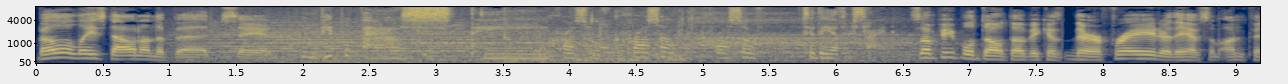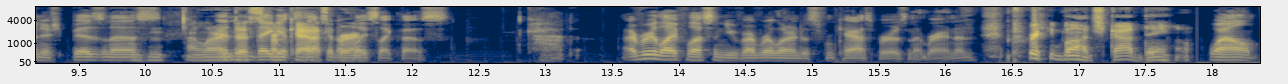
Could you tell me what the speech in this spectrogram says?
Bella lays down on the bed, saying, When people pass, they cross over, cross over, cross over to the other side. "Some people don't though because they're afraid or they have some unfinished business, mm-hmm. I learned and this they from get stuck in a Casper. place like this." God, every life lesson you've ever learned is from Casper, isn't it, Brandon? Pretty much. God damn. Well,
